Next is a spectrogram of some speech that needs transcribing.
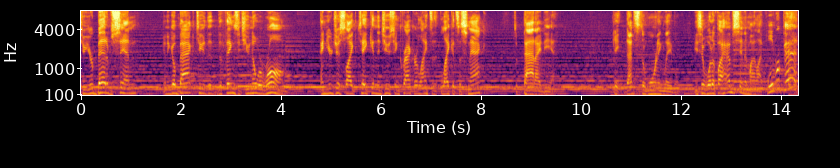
to your bed of sin, going to go back to the, the things that you know are wrong, and you're just like taking the juice and cracker like, like it's a snack, it's a bad idea. Okay, that's the warning label. He said, What if I have sin in my life? Well, repent.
